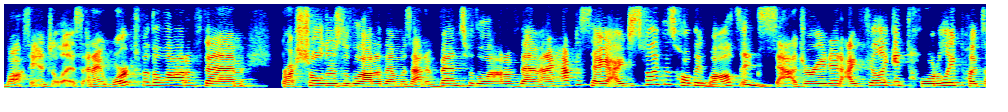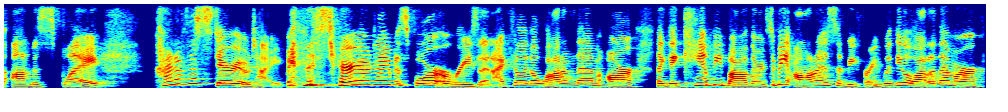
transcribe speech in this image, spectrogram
Los Angeles. And I worked with a lot of them, brushed shoulders with a lot of them, was at events with a lot of them. And I have to say, I just feel like this whole thing, while it's exaggerated, I feel like it totally puts on display kind of the stereotype. The stereotype is for a reason. I feel like a lot of them are like they can't be bothered. To be honest and be frank with you, a lot of them are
